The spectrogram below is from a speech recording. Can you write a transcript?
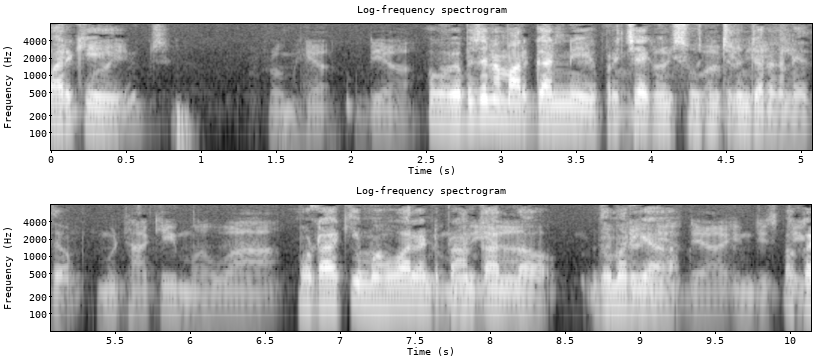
వారికి ఒక విభజన మార్గాన్ని ప్రత్యేకంగా సూచించడం జరగలేదు. ముఠాకి మహువా లాంటి ప్రాంతాల్లో దుమరియా ఒక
